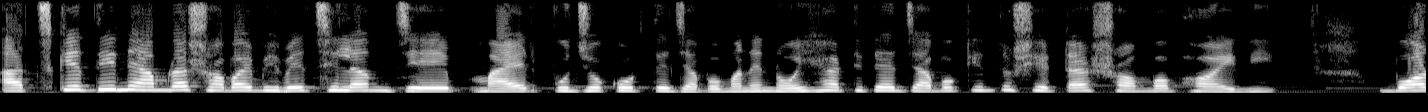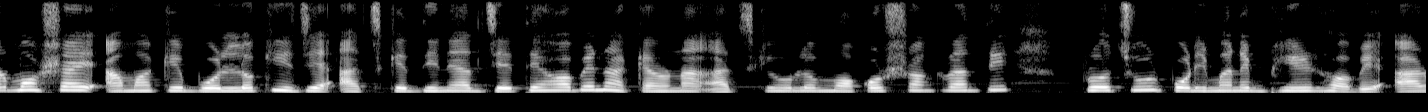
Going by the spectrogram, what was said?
আজকের দিনে আমরা সবাই ভেবেছিলাম যে মায়ের পুজো করতে যাব মানে নৈহাটিতে যাব, কিন্তু সেটা সম্ভব হয়নি। বরমশাই আমাকে বলল কি যে আজকের দিনে আর যেতে হবে না, কেননা আজকে হলো মকর সংক্রান্তি, প্রচুর পরিমাণে ভিড় হবে। আর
